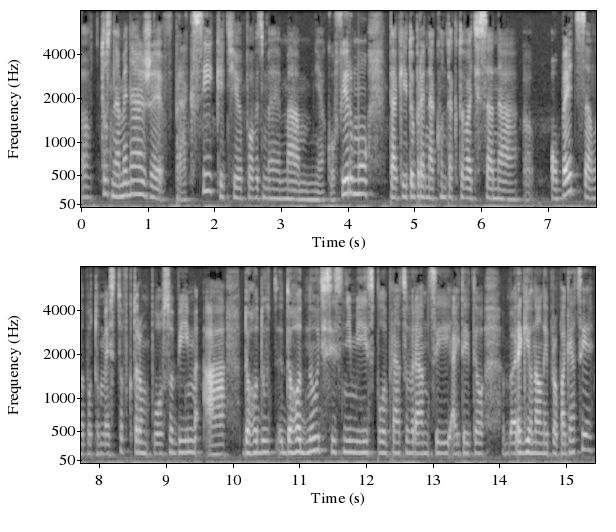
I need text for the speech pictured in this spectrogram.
To znamená, že v praxi, keď e, povedzme mám nejakú firmu, tak je dobre nakontaktovať sa na e, obec alebo to mesto, v ktorom pôsobím a dohodu, dohodnúť si s nimi spoluprácu v rámci aj tejto regionálnej propagácie?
